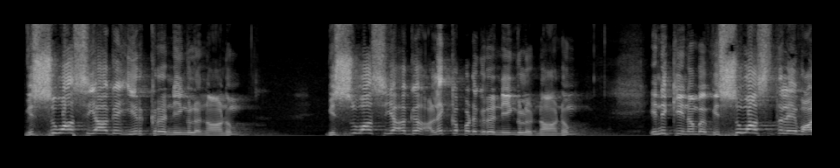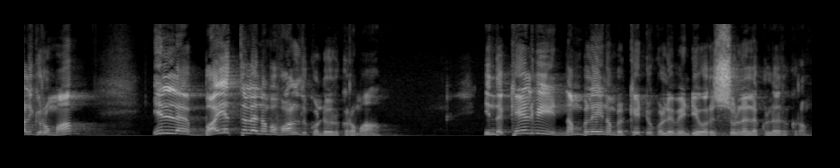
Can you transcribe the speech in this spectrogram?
விசுவாசியாக இருக்கிற நீங்களும் நானும் விசுவாசியாக அழைக்கப்படுகிற நீங்களும் நானும் இன்னைக்கு நம்ம விசுவாசத்திலே வாழ்கிறோமா? இல்லை பயத்தில் நம்ம வாழ்ந்து கொண்டு இருக்கிறோமா இந்த கேள்வி நம்மளே நம்ம கேட்டுக்கொள்ள வேண்டிய ஒரு சூழ்நிலைக்குள்ளே இருக்கிறோம்.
